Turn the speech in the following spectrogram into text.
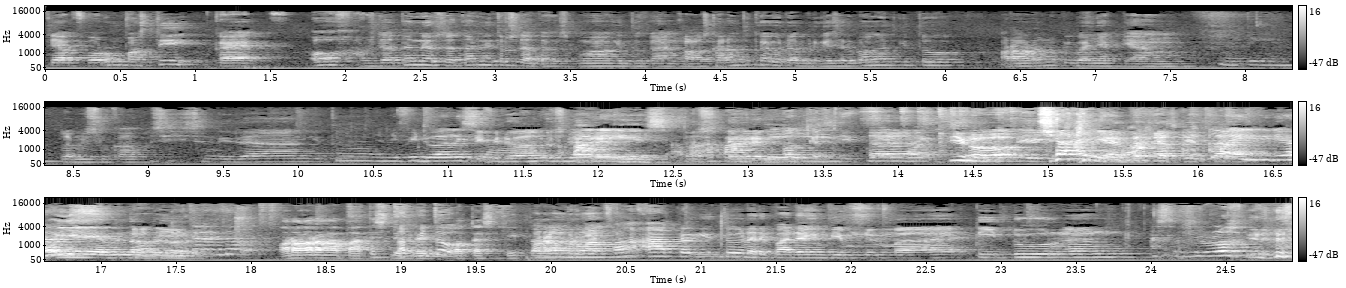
tiap forum pasti kayak oh harus datang nih harus datang nih terus datang semua gitu kan. Kalau sekarang tuh kayak udah bergeser banget gitu. Orang-orang lebih banyak yang Mungkin. lebih suka apa sih? Sendirian gitu. Hmm, individualis individual terus individualis. dengerin terus dengerin podcast kita. Podcast. yo Ya, iya. podcast itu kita. Oh iya, iya bener bener. itu itu. Orang-orang apatis tapi dengerin podcast kita. orang bermanfaat kayak gitu daripada yang diem diem tidur kan. Astagfirullah. Terus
